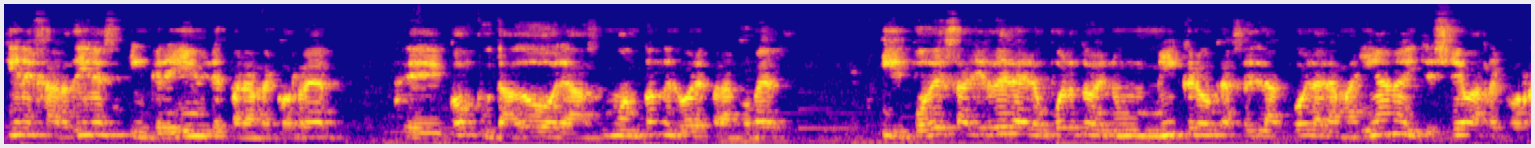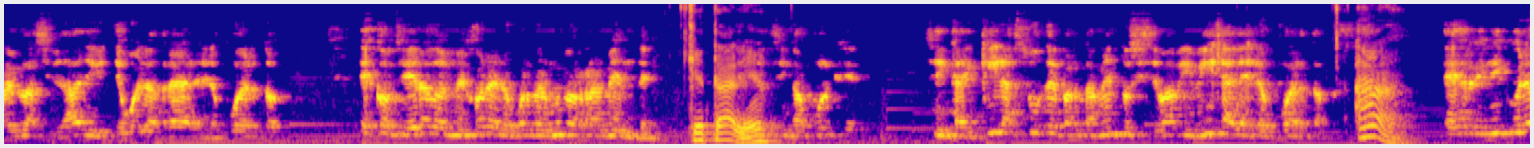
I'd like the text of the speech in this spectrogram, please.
tiene jardines increíbles para recorrer, eh, computadoras, un montón de lugares para comer. Y podés salir del aeropuerto en un micro que haces la cola a la mañana y te lleva a recorrer la ciudad y te vuelve a traer al aeropuerto. Es considerado el mejor aeropuerto del mundo realmente. ¿Qué tal, eh? Singapur, que Sí, que alquila sus departamentos y se va a vivir al aeropuerto. Ah. Es ridículo.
